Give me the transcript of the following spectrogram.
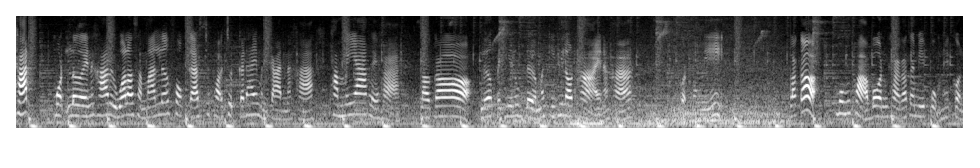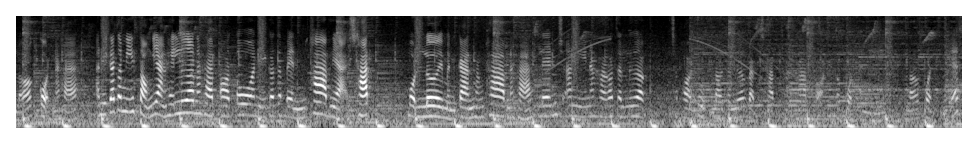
ชัดหมดเลยนะคะ หรือว่าเราสามารถเลือกโฟกัสเฉพาะจุดก็ได้เหมือนกันนะคะทำไม่ยากเลยค่ะแล้วก็เลือกไปที่รูปเดิมเมื่อกี้ที่เราถ่ายนะคะ กดตรงนี้ แล้วก็ มุมขวาบนค่ะ ก็จะมีปุ่มให้กดแล้วก็กดนะคะ อันนี้ก็จะมี 2 อย่างให้เลือกนะคะ ออโต้อันนี้ก็จะเป็นภาพเนี่ยชัดหมดเลยเหมือนกันทั้งภาพนะคะเลนส์อันนี้นะคะก็จะเลือกเฉพาะจุดเราจะเลือกแบบชัดทั้งภาพก่อนก็กดอันนี้ แล้วก็กด yes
